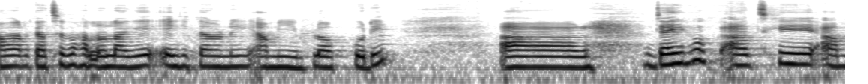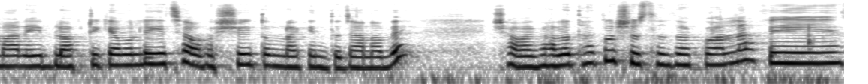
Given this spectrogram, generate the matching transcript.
আমার কাছে ভালো লাগে, এই কারণেই আমি ব্লগ করি। আর যাই হোক, আজকে আমার এই ব্লগটি কেমন লেগেছে অবশ্যই তোমরা কিন্তু জানাবে। সবাই ভালো থাকো, সুস্থ থাকো, আল্লাহ হাফেজ।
